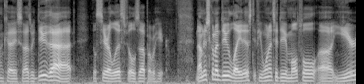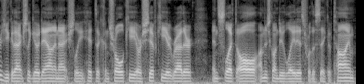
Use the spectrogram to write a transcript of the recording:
Okay, so as we do that, you'll see our list fills up over here. Now I'm just going to do latest. If you wanted to do multiple uh, years, you could actually go down and actually hit the control key or shift key rather and select all. I'm just going to do latest for the sake of time.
